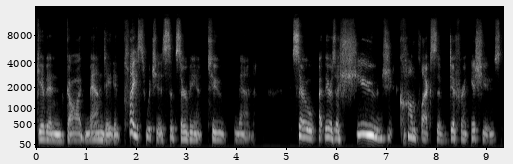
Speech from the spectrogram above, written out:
given, God mandated place, which is subservient to men. So uh, there's a huge complex of different issues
